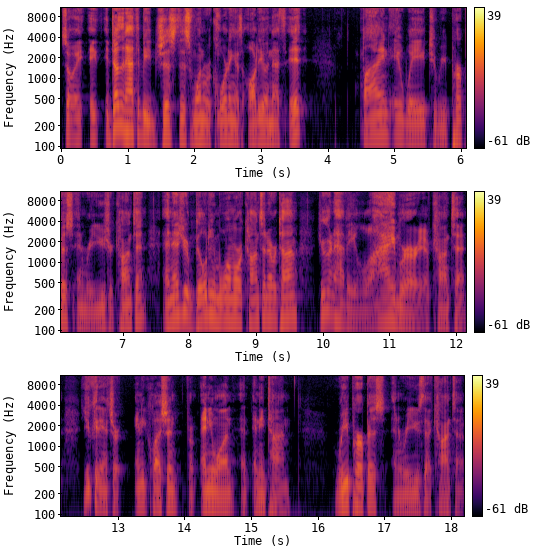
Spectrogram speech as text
So it, it, it doesn't have to be just this one recording as audio and that's it. Find a way to repurpose and reuse your content. And as you're building more and more content over time, you're going to have a library of content. You could answer any question from anyone at any time. Repurpose and reuse that content,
